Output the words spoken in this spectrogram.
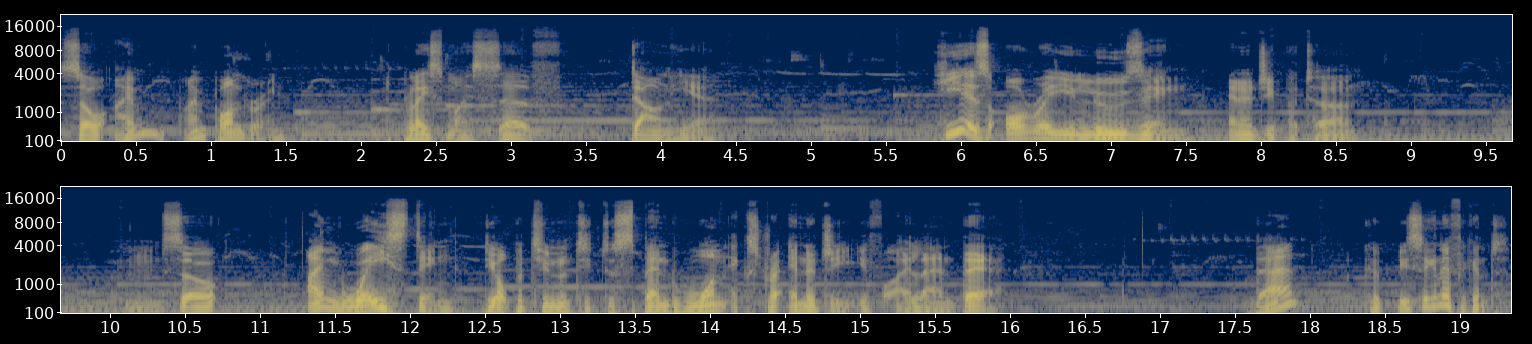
So I'm I'm pondering to place myself down here. He is already losing energy per turn. Hmm, so I'm wasting the opportunity to spend one extra energy if I land there. That could be significant.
